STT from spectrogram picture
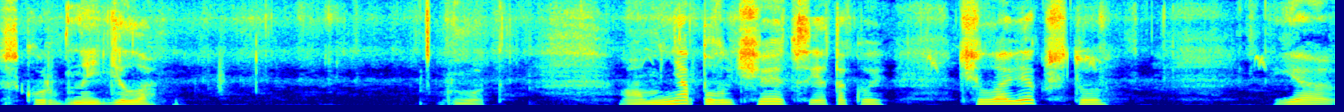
скорбные дела. Вот. А у меня получается, я такой человек, что я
